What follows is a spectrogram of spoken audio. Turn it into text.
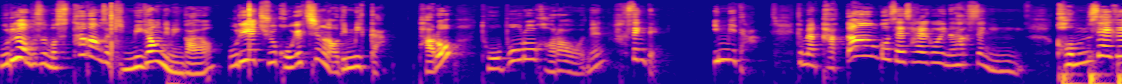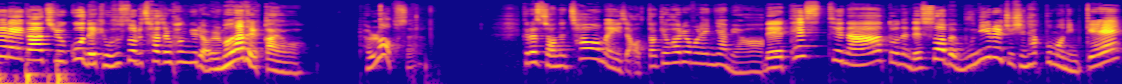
우리가 무슨 뭐 스타 강사 김미경님인가요? 우리의 주 고객층은 어딥니까? 바로 도보로 걸어오는 학생들입니다. 그러면 가까운 곳에 살고 있는 학생이 검색을 해가지고 내 교습소를 찾을 확률이 얼마나 될까요? 별로 없어요. 그래서 저는 처음에 이제 어떻게 활용을 했냐면 내 테스트나 또는 내 수업에 문의를 주신 학부모님께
